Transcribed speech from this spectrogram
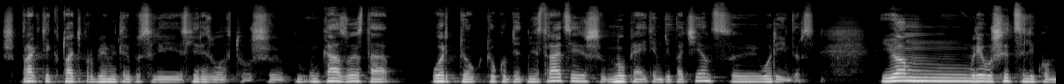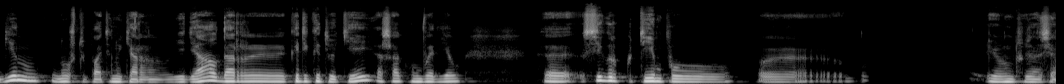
și practic toate problemele trebuie să le, să le rezolvi tu. Și în cazul ăsta ori te, te ocupi de administrație și nu prea ai timp de pacienți, ori invers. Eu am reușit să le combin, nu știu, poate nu chiar ideal, dar cât de cât e ok, așa cum văd eu. Sigur, cu timpul eu nu știu ce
